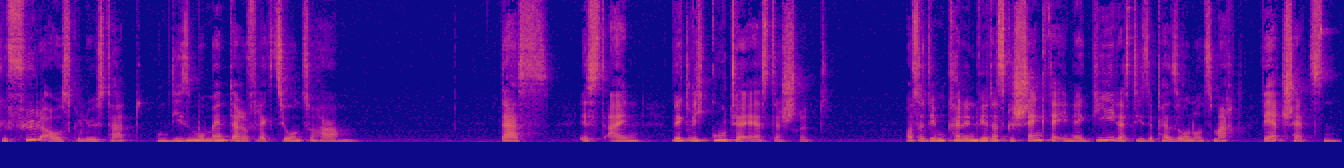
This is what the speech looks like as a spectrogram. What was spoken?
Gefühl ausgelöst hat, um diesen Moment der Reflexion zu haben. Das ist ein wirklich guter erster Schritt. Außerdem können wir das Geschenk der Energie, das diese Person uns macht, wertschätzen,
